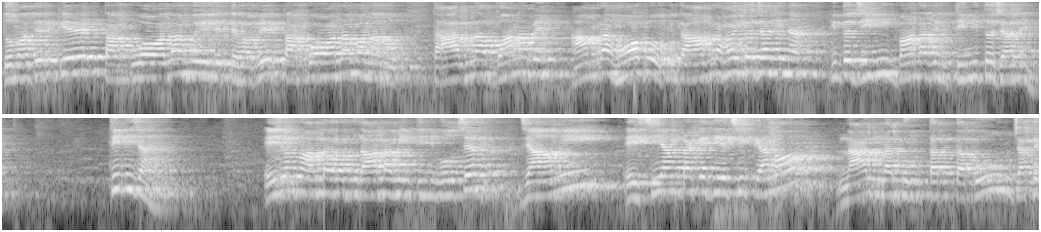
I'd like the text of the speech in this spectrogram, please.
তোমাদেরকে তাকুয়াওয়ালা হয়ে যেতে হবে তাকুয়াওয়ালা বানাবো। তা আল্লাহ বানাবেন, আমরা হব, কিন্তু আমরা হয়তো জানি না। কিন্তু যিনি বানাবেন, তিনি তো জানেন। তিনি জানেন। এই জন্য আল্লাহ রব্বুল আলমী তিনি বলছেন যে, আমি এই সিয়ামটাকে দিয়েছি কেন? লাল লাকুম তাত্তাকুন, যাতে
